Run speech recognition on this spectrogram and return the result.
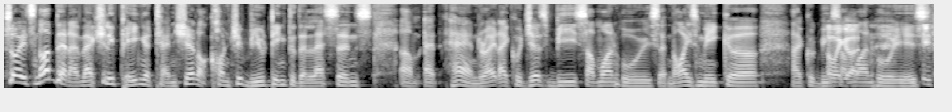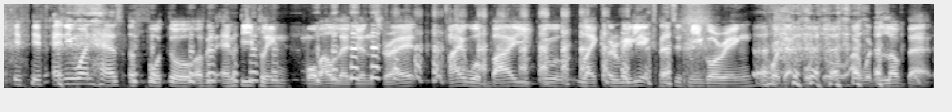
So it's not that I'm actually paying attention or contributing to the lessons um, at hand, right? I could just be someone who is a noisemaker. I could be oh someone God. who is. If, if, if anyone has a photo of an MP playing Mobile Legends, right, I will buy you like a really expensive mee goreng for that photo. I would love that that.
